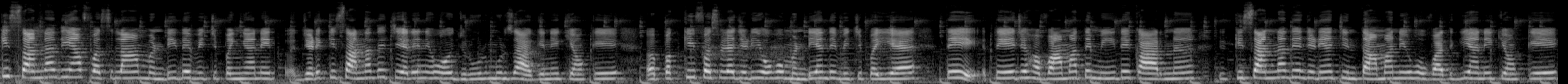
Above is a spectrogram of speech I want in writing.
ਕਿਸਾਨਾਂ ਦੀਆਂ ਫਸਲਾਂ ਮੰਡੀ ਦੇ ਵਿੱਚ ਪਈਆਂ ਨੇ। ਜਿਹੜੇ ਕਿਸਾਨਾਂ ਦੇ ਚਿਹਰੇ ਨੇ ਉਹ ਜ਼ਰੂਰ ਮੁਰਝਾ ਗਏ ਨੇ ਕਿਉਂਕਿ ਪੱਕੀ ਫਸਲ ਹੈ ਜਿਹੜੀ ਉਹ ਮੰਡੀਆਂ ਦੇ ਵਿੱਚ ਪਈ ਹੈ। ਤੇ ਤੇਜ਼ ਹਵਾਵਾਂ ਤੇ ਮੀਂਹ ਦੇ ਕਾਰਨ ਕਿਸਾਨਾਂ ਦੀਆਂ ਜਿਹੜੀਆਂ ਚਿੰਤਾਵਾਂ ਨੇ ਉਹ ਵੱਧ ਗਈਆਂ ਨੇ ਕਿਉਂਕਿ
